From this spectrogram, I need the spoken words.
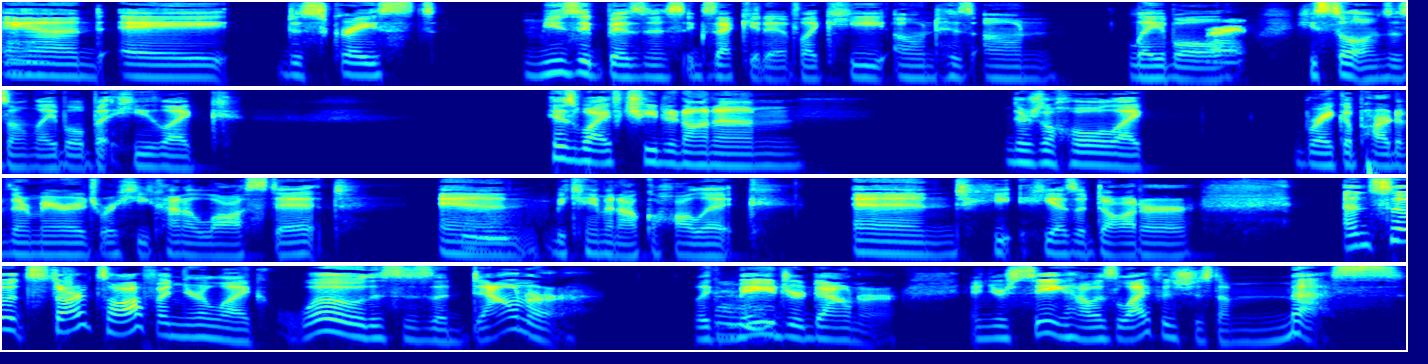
Mhm. and a disgraced music business executive like he owned his own label Right. he still owns his own label but he like his wife cheated on him there's a whole like break apart of their marriage where he kind of lost it and became an alcoholic and he he has a daughter and so it starts off and you're like whoa this is a downer like Mhm. major downer and you're seeing how his life is just a mess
